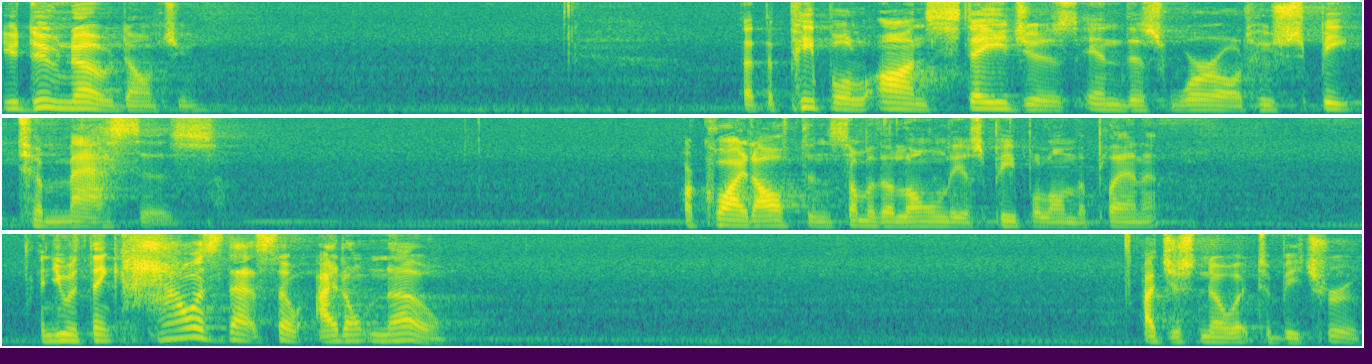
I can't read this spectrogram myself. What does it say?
You do know, don't you? That the people on stages in this world who speak to masses are quite often some of the loneliest people on the planet. And you would think, how is that so? I don't know. I just know it to be true.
